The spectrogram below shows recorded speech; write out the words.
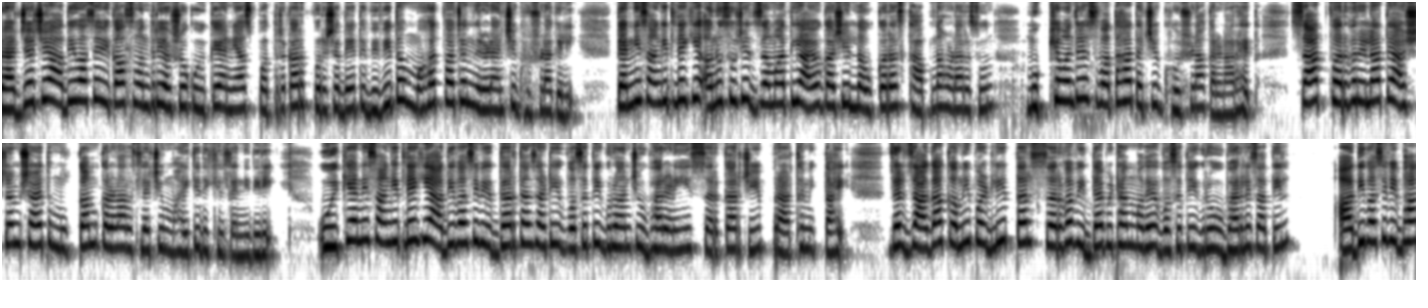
राज्याचे आदिवासी विकास मंत्री अशोक उईके यांनी आज पत्रकार परिषदेत विविध महत्त्वाच्या निर्णयांची घोषणा केली. त्यांनी सांगितले की अनुसूचित जमाती आयोगाची लवकरच स्थापना होणार असून मुख्यमंत्री स्वतः त्याची घोषणा करणार आहेत. सात फरवरीला ते आश्रमशाळेत मुक्काम करणार असल्याची माहिती देखील त्यांनी दिली. उईके यांनी सांगितले की आदिवासी विद्यार्थ्यांसाठी वसतिगृहांची उभारणी ही सरकारची प्राथमिकता आहे. जर जागा कमी पडली तर सर्व विद्यापीठांमध्ये वसतिगृह उभारले जातील. आदिवासी विभाग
